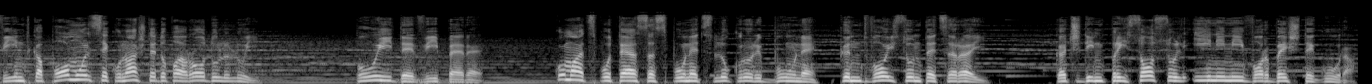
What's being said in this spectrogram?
fiindcă pomul se cunoaște după rodul lui. Pui de vipere, cum ați putea să spuneți lucruri bune când voi sunteți răi? Căci din prisosul inimii vorbește gura.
